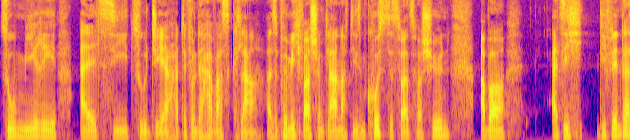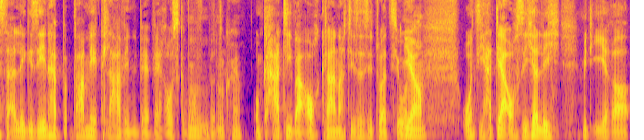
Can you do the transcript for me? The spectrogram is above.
zu Miri, als sie zu Jia hatte. Von daher war es klar. Also für mich war schon klar nach diesem Kuss, das war zwar schön, aber als ich die Flinters da alle gesehen habe, war mir klar, wen, wer, wer rausgeworfen Mm, wird. okay. Und Kati war auch klar nach dieser Situation. Ja. Und sie hat ja auch sicherlich mit ihrer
